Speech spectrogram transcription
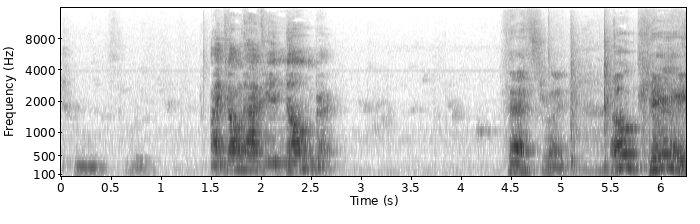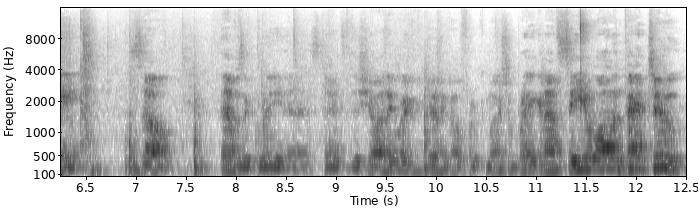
two three. I don't have your number. That's right. Okay. So, that was a great uh, start to the show. I think we're going to go for a commercial break, and I'll see you all in part two.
